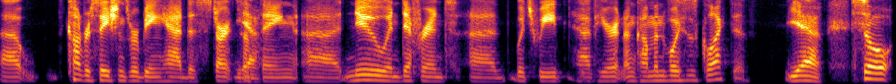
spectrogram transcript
uh, conversations were being had to start something yeah. uh, new and different, uh, which we have here at Uncommon Voices Collective. Yeah. So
